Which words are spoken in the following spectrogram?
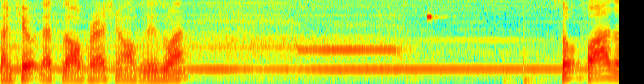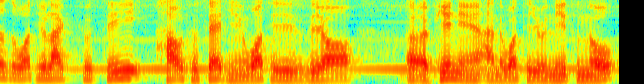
Thank you, that's the operation of this one. So for others, what you like to see, how to set in, what is your uh, opinion and what you need to know,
